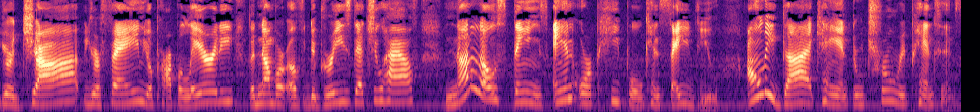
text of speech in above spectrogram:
your job, your fame, your popularity, the number of degrees that you have, none of those things and or people can save you. Only God can through true repentance.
